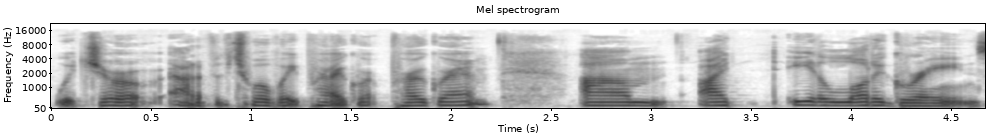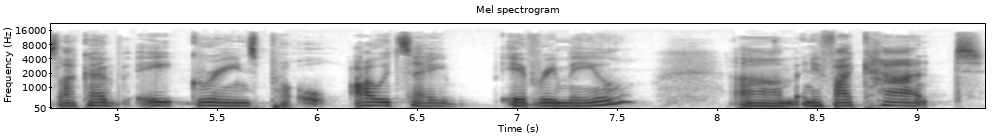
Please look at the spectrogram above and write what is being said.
which are out of the 12 week prog- program. Um, I eat a lot of greens. Like I eat greens, I would say every meal. Um, and if I can't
